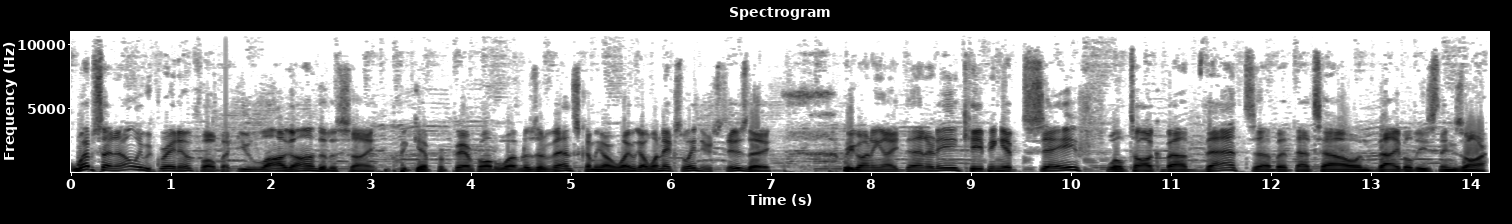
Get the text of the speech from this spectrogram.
Website not only with great info, but you log on to the site. Get prepared for all the webinars and events coming our way. We got one next week, next Tuesday, regarding identity, keeping it safe. We'll talk about that, uh, but that's how invaluable these things are.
